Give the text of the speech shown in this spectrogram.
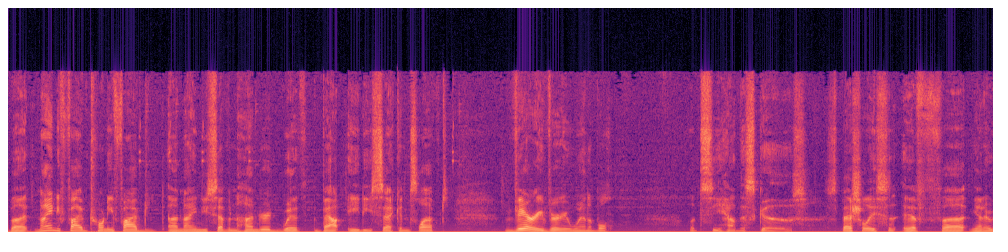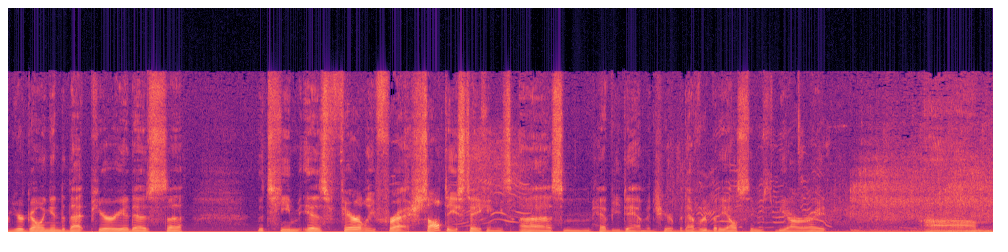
but 95-25 to uh, 9700 with about 80 seconds left. Very, very winnable. Let's see how this goes, especially if uh, you know you're going into that period as uh, the team is fairly fresh. Salty's taking uh, some heavy damage here, but everybody else seems to be alright. Um,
